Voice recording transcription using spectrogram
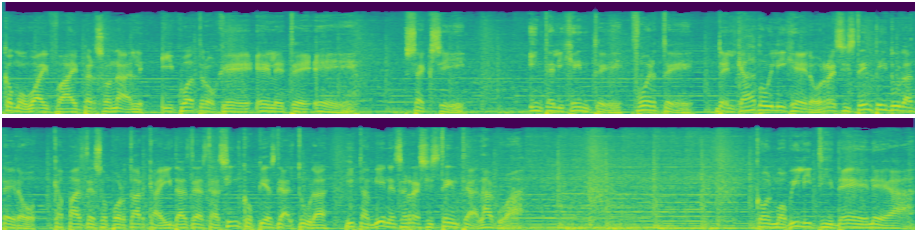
como Wi-Fi personal y 4G LTE. Sexy, inteligente, fuerte, delgado y ligero, resistente y duradero, capaz de soportar caídas de hasta 5 pies de altura y también es resistente al agua. Con Mobility DNA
